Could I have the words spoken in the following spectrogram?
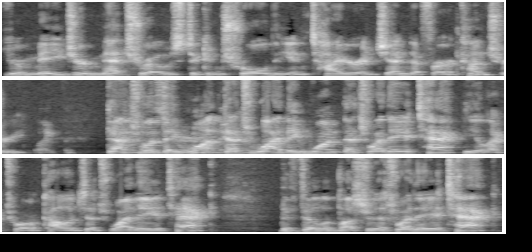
your major metros to control the entire agenda for a country Like the, that's what they want. That's why they want. That's why they attack the electoral college. That's why they attack the filibuster. That's why they attack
